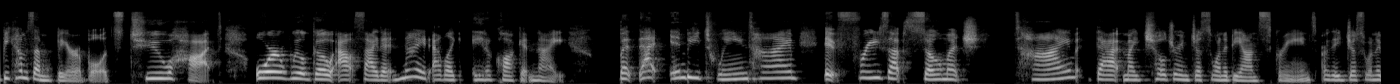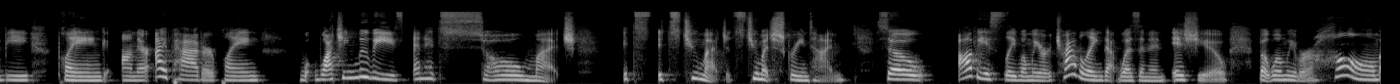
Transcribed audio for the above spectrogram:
becomes unbearable. It's too hot. Or we'll go outside at night at like eight o'clock at night. But that in between time it frees up so much time that my children just want to be on screens or they just want to be playing on their ipad or playing watching movies. And it's so much it's it's too much. It's too much screen time. So obviously when we were traveling that wasn't an issue. But when we were home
